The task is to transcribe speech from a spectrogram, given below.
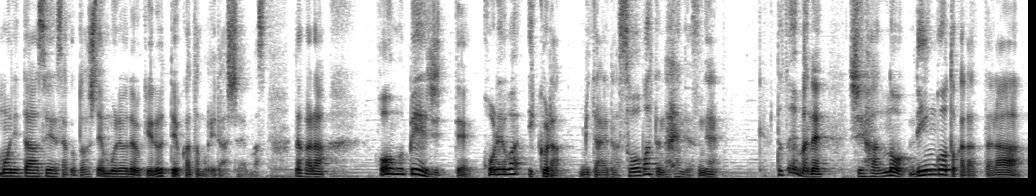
モニター制作として無料で受けるっていう方もいらっしゃいます。だから、ホームページってこれはいくら？みたいな相場ってないんですね。例えばね、市販のリンゴとかだったら、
